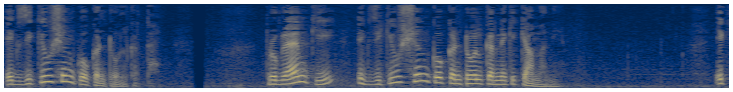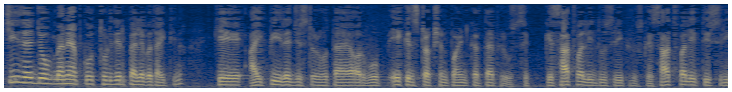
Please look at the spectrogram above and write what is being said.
ایگزیکیوشن کو کنٹرول کرتا ہے۔ پروگرام کی ایگزیکیوشن کو کنٹرول کرنے کی کیا مانی ہے؟ ایک چیز ہے جو میں نے آپ کو تھوڑی دیر پہلے بتائی تھی نا کہ آئی پی رجسٹر ہوتا ہے اور وہ ایک انسٹرکشن پوائنٹ کرتا ہے، پھر اس کے ساتھ والی دوسری، پھر اس کے ساتھ والی تیسری۔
